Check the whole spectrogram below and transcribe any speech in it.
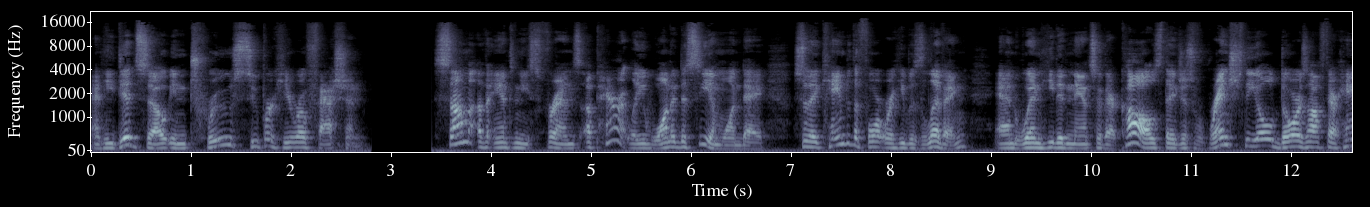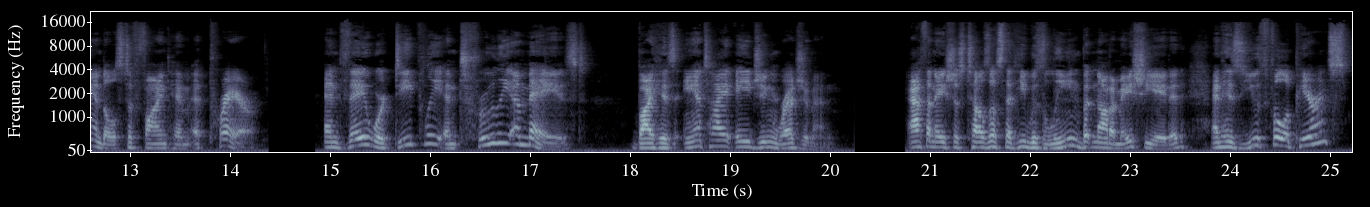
and he did so in true superhero fashion. Some of Antony's friends apparently wanted to see him one day, so they came to the fort where he was living, and when he didn't answer their calls, they just wrenched the old doors off their handles to find him at prayer. And they were deeply and truly amazed by his anti aging regimen. Athanasius tells us that he was lean but not emaciated, and his youthful appearance,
